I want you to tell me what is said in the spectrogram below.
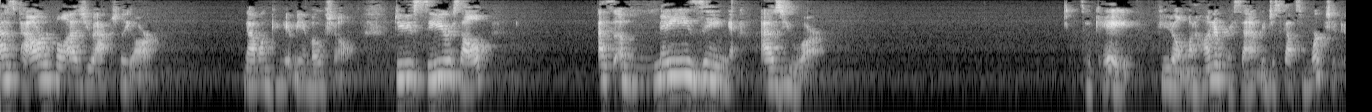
as powerful as you actually are? That one can get me emotional. Do you see yourself as amazing as you are? It's okay if you don't 100%, we just got some work to do.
